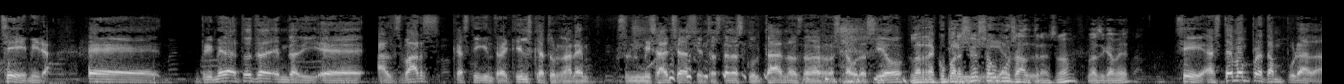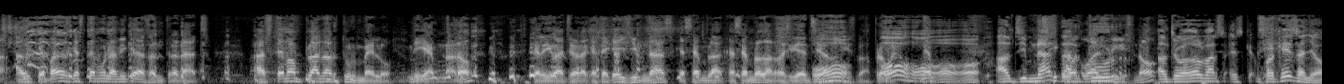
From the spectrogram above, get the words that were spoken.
Sí, mira, eh, primer de tot hem de dir, eh, als bars que estiguin tranquils, que tornarem. És un missatge, si ens estan escoltant, els de la restauració... La recuperació i- sou i els- vosaltres, no? Bàsicament. Sí, estem en pretemporada. El que passa és que estem una mica desentrenats. Estem en plan Artur Melo, diguem-ne, no? Que li vaig veure, que té aquell gimnàs que sembla, que sembla la residència Oh, del bisbe. Però, oh, bueno, oh, anem- oh, oh, el gimnàs Sí, d'Artur, no? el jugador del Barça... És que, però què és allò?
